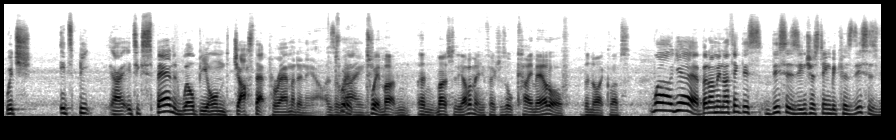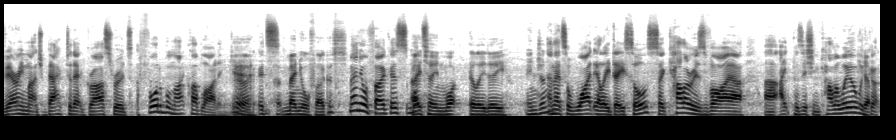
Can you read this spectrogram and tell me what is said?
which it's be, uh, it's expanded well beyond just that parameter now as a where, range. it's where Martin and most of the other manufacturers all came out of the nightclubs. Well, yeah, but I mean, I think this this is interesting because this is very much back to that grassroots affordable nightclub lighting. you know. it's Uh, manual focus, manual focus, what's- 18 watt LED engine. and that's a white LED source. So color is via uh, eight position color wheel. We've Yep. got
